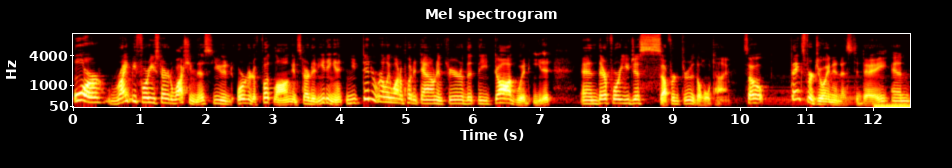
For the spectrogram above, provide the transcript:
or right before you started watching this, you'd ordered a footlong and started eating it, and you didn't really want to put it down in fear that the dog would eat it. and therefore you just suffered through the whole time. So, thanks for joining us today and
